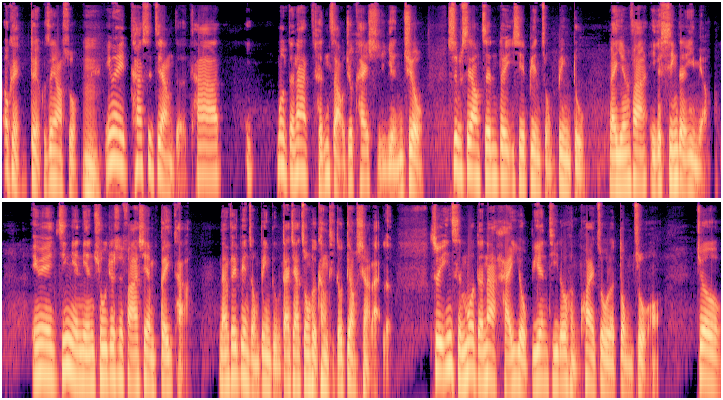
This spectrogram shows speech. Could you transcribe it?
？OK，对我正要说，嗯，因为它是这样的，它莫德纳很早就开始研究，是不是要针对一些变种病毒来研发一个新的疫苗，因为今年年初就是发现贝塔。南非变种病毒，大家综合抗体都掉下来了，所以因此莫德纳还有 B N T 都很快做了动作哦，就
